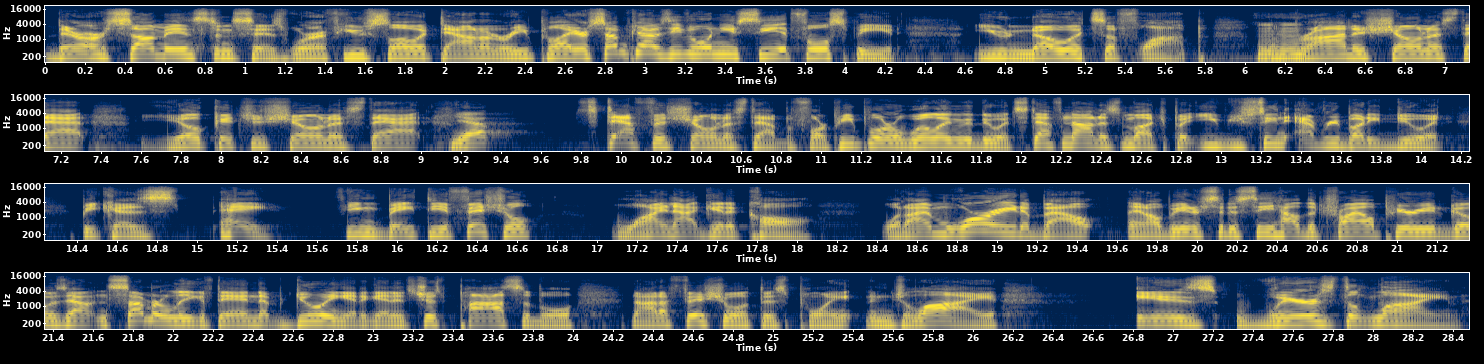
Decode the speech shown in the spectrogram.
There are some instances where if you slow it down on replay, or sometimes even when you see it full speed, you know it's a flop. Mm-hmm. LeBron has shown us that. Jokic has shown us that. Yep. Steph has shown us that before. People are willing to do it. Steph, not as much, but you, you've seen everybody do it because, hey, if you can bait the official, why not get a call? What I'm worried about, and I'll be interested to see how the trial period goes out in Summer League if they end up doing it again, it's just possible, not official at this point in July, is where's the line?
